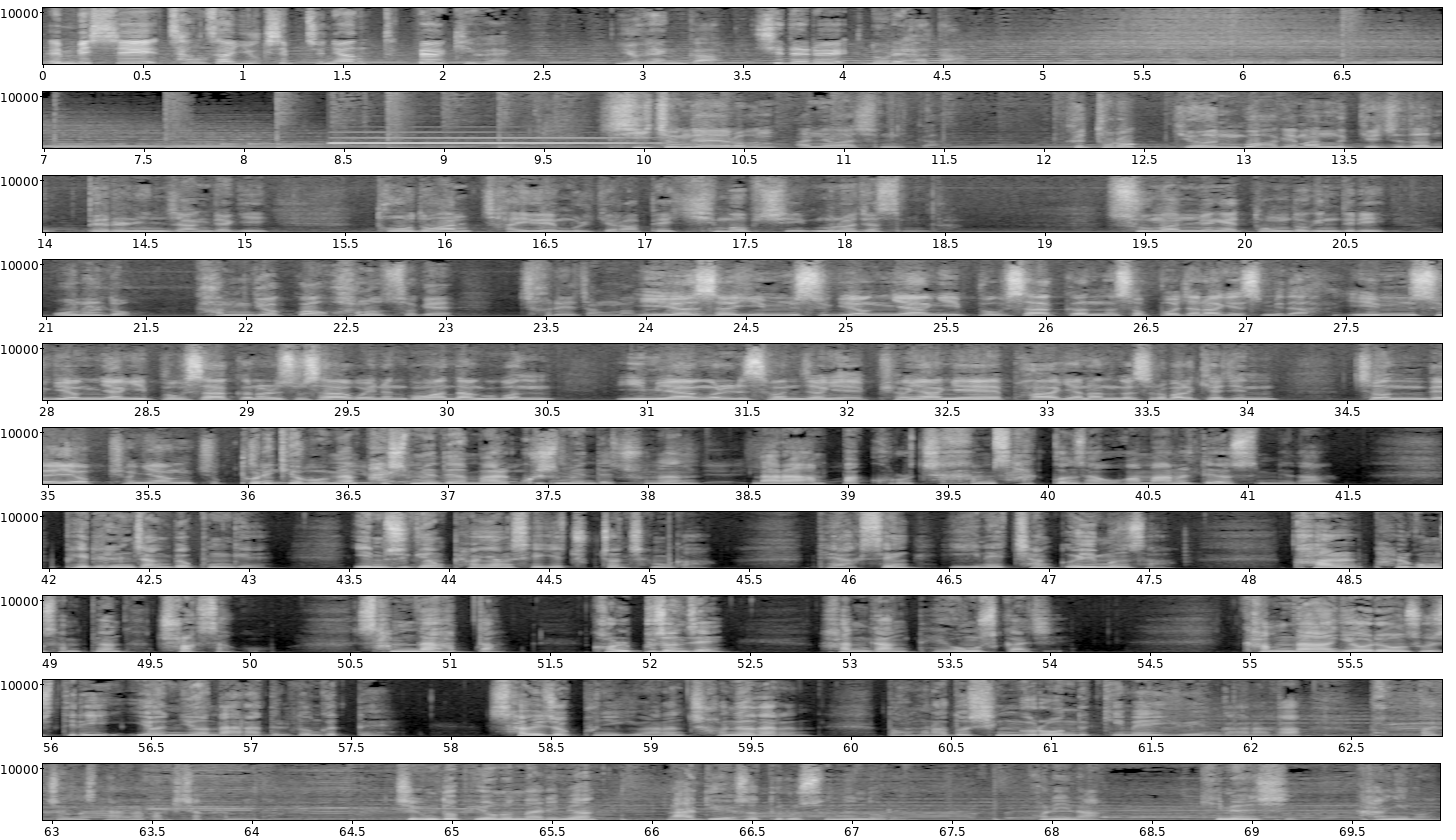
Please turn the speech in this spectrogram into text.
MBC 창사 60주년 특별 기획 유행가 시대를 노래하다. 시청자 여러분 안녕하십니까? 그토록 견고하게만 느껴지던 베를린 장벽이 도도한 자유의 물결 앞에 힘없이 무너졌습니다. 수만 명의 동독인들이 오늘도 감격과 환호 속에 철의 장막을 이어서 임수경 양 입국 사건 속보 전하겠습니다. 임수경 양 입국 사건을 수사하고 있는 공안 당국은 임양을 선정해 평양에 파견한 것으로 밝혀진 전대협 평양 죽 돌이켜보면 80년대 말 90년대 초는 나라 안팎으로 참 사건 사고가 많을 때였습니다. 베를린 장벽 붕괴, 임수경 평양 세계 축전 참가, 대학생 이내창 의문사, 칼 803편 추락사고, 삼당 합당, 걸프 전쟁, 한강 대홍수까지 감당하기 어려운 소식들이 연이어 날아들던 그때 사회적 분위기와는 전혀 다른 너무나도 싱그러운 느낌의 유행가 하나가 폭발적인 사랑을 받기 시작합니다. 지금도 비 오는 날이면 라디오에서 들을 수 있는 노래 권이나 김현식, 강인원,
